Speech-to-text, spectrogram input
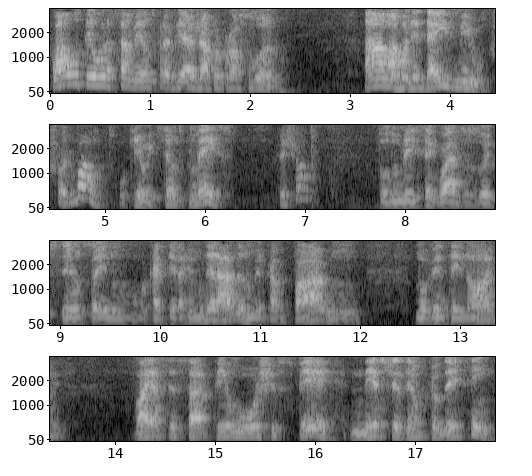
Qual o teu orçamento para viajar para o próximo ano? Ah, Marrone, é 10 mil. Show de bola. O que? 800 por mês? Fechou. Todo mês você guarda os 800 aí numa carteira remunerada, no Mercado Pago, no 99. Vai acessar pelo OXP, neste exemplo que eu dei, sim.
